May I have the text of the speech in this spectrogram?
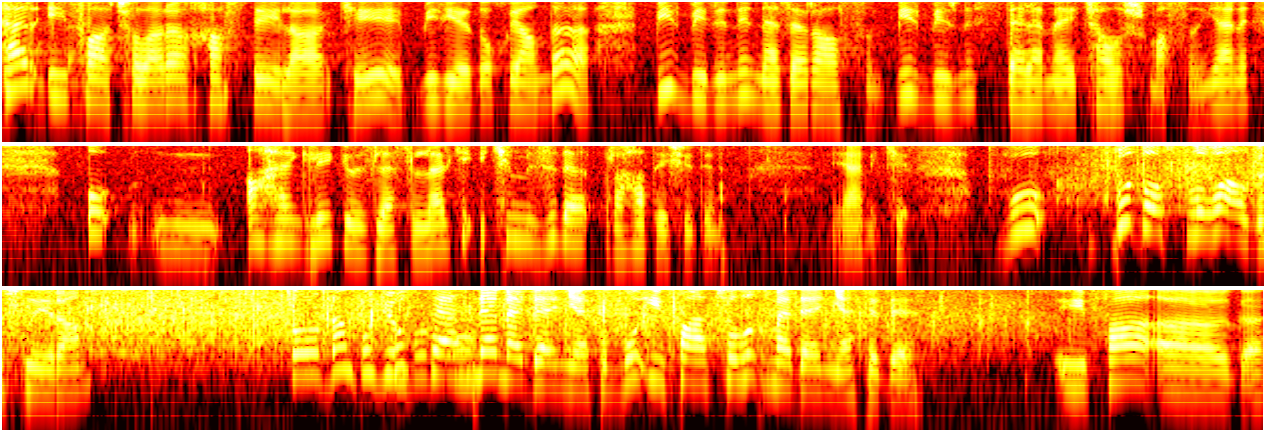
hər ifaçılara xas deyil ha ki, bir yerdə oxuyanda bir-birini nəzərə alsın, bir-birini üstələməyə çalışmasın. Yəni o m, ahəngliyi gözləsinlər ki, ikimizi də rahat eşidin. Yəni ki, bu bu dostluğu alqışlayıram. Doğrudan bu gün Bu səhnə mədəniyyəti, bu ifaçılıq mədəniyyətidir. İfa ə,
